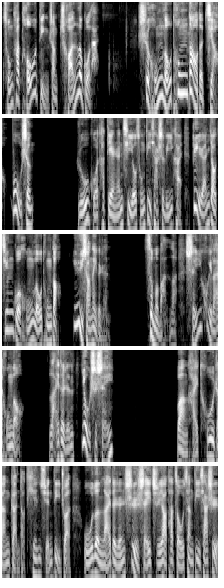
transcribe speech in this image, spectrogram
从他头顶上传了过来，是红楼通道的脚步声。如果他点燃汽油从地下室离开，必然要经过红楼通道，遇上那个人。这么晚了，谁会来红楼？来的人又是谁？万海突然感到天旋地转。无论来的人是谁，只要他走向地下室，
